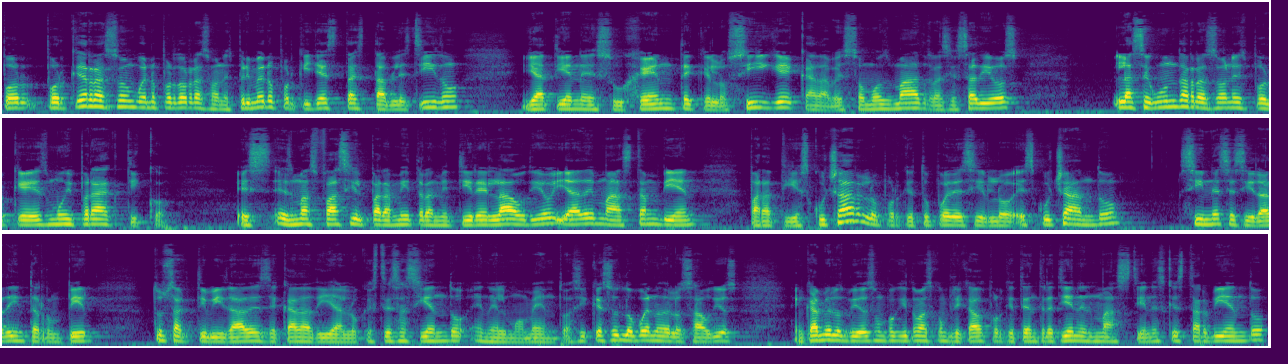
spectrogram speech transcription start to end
¿Por, ¿Por, qué razón? Bueno, por dos razones. Primero, porque ya está establecido, ya tiene su gente que lo sigue, cada vez somos más, gracias a Dios. La segunda razón es porque es muy práctico. Es, es más fácil para mí transmitir el audio y además también para ti escucharlo, porque tú puedes irlo escuchando sin necesidad de interrumpir tus actividades de cada día, lo que estés haciendo en el momento. Así que eso es lo bueno de los audios. En cambio los videos son un poquito más complicados porque te entretienen más, tienes que estar viendo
